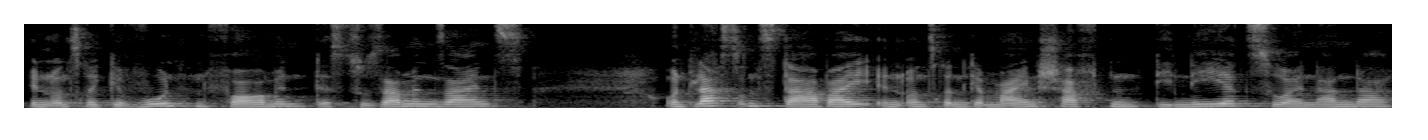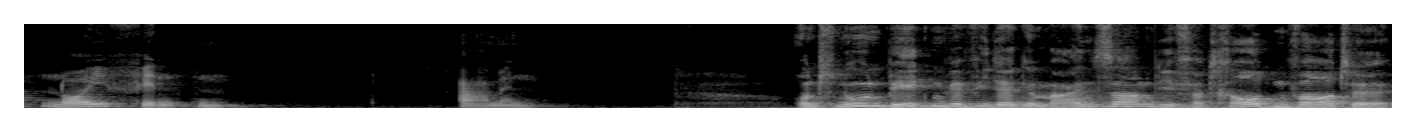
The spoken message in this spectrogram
in unsere gewohnten Formen des Zusammenseins und lass uns dabei in unseren Gemeinschaften die Nähe zueinander neu finden. Amen. Und nun beten wir wieder gemeinsam die vertrauten Worte,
